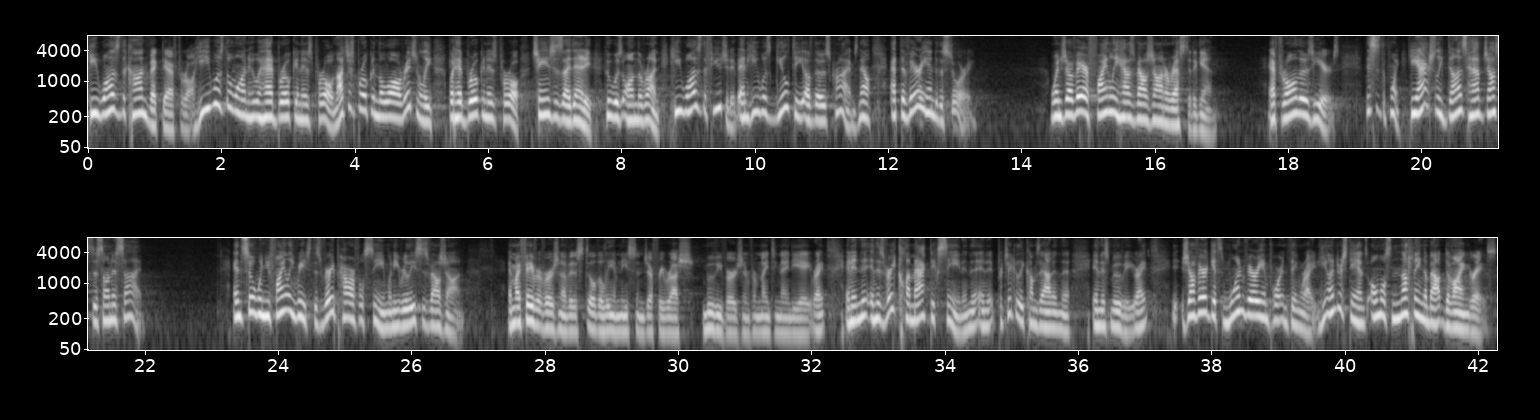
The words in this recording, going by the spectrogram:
He was the convict after all. He was the one who had broken his parole. Not just broken the law originally, but had broken his parole, changed his identity, who was on the run. He was the fugitive, and he was guilty of those crimes. Now, at the very end of the story, when Javert finally has Valjean arrested again, after all those years, this is the point. He actually does have justice on his side. And so when you finally reach this very powerful scene when he releases Valjean, and my favorite version of it is still the Liam Neeson, Geoffrey Rush movie version from 1998, right? And in, the, in this very climactic scene, and, the, and, it particularly comes out in, the, in this movie, right? Javert gets one very important thing right. He understands almost nothing about divine grace.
